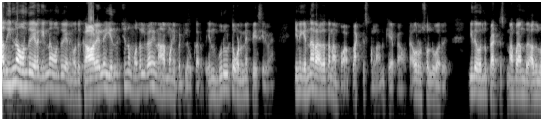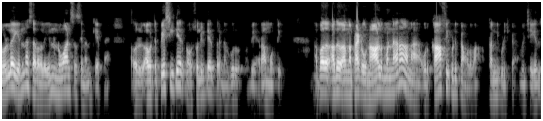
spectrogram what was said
அது இன்னும் வந்து எனக்கு இன்னும் வந்து எனக்கு வந்து காலையில் எந்திரிச்சுன்னா முதல் வேலை நான் ஹார்மோனி பட்டியில் உட்காருது என் குருவிட்ட உடனே பேசிடுவேன். இன்னைக்கு என்ன ராகத்தை நான் ப்ராக்டிஸ் பண்ணலான்னு கேட்பேன் அவர்கிட்ட. அவர் சொல்லுவார். இதை வந்து ப்ராக்டிஸ் பண்ண. அப்போ அந்த அதில் உள்ள என்ன சார் அதில் என்ன நுவான்சஸ் என்னன்னு கேட்பேன். அவர் அவர்கிட்ட பேசிக்கிட்டே இருப்பேன். அவர் சொல்லிக்கிட்டே இருப்பார் என்ன குரு அப்படியே ராமூர்த்தி அப்போ அது அது அந்த ப்ராக்டிஸ் ஒரு நாலு மணி நேரம் நான் ஒரு காஃபி குடிப்பேன் அவ்வளோதான் தண்ணி குடிப்பேன். மிச்சம் எது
